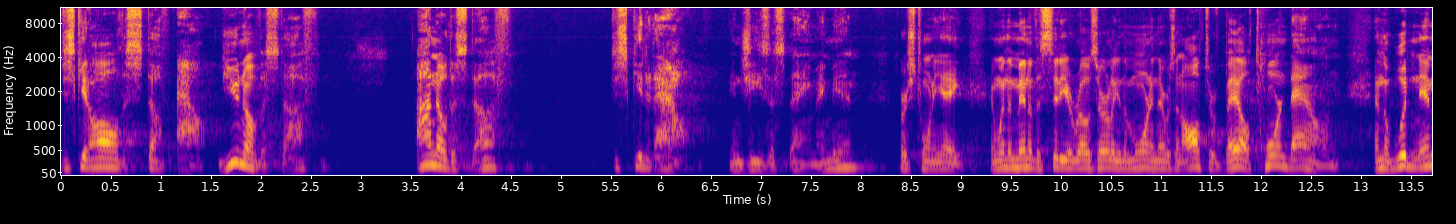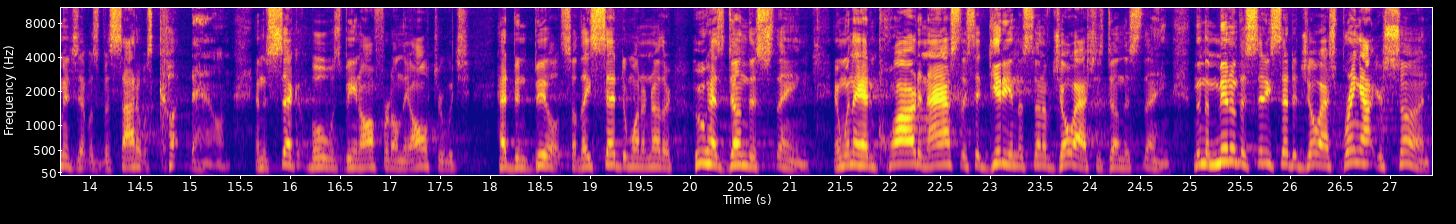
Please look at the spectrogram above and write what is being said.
Just get all the stuff out. You know the stuff. I know the stuff. Just get it out in Jesus' name. Amen. Verse 28 And when the men of the city arose early in the morning, there was an altar of Baal torn down, and the wooden image that was beside it was cut down. And the second bull was being offered on the altar, which had been built. So they said to one another, Who has done this thing? And when they had inquired and asked, they said, Gideon, the son of Joash, has done this thing. Then the men of the city said to Joash, Bring out your son,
